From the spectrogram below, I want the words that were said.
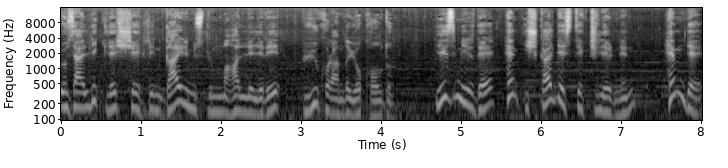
Özellikle şehrin gayrimüslim mahalleleri büyük oranda yok oldu. İzmir'de hem işgal destekçilerinin hem de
